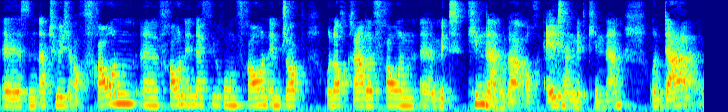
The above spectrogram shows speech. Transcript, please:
äh, sind natürlich auch Frauen, äh, Frauen in der Führung, Frauen im Job und auch gerade Frauen äh, mit Kindern oder auch Eltern mit Kindern. Und da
